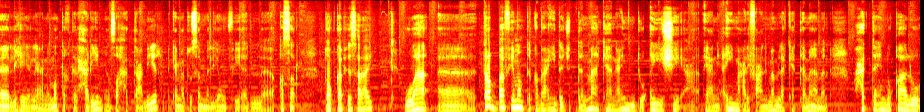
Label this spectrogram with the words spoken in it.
اللي هي يعني منطقة الحريم إن صح التعبير كما تسمى اليوم في القصر توب سراي. وتربى في منطقة بعيدة جدا ما كان عنده أي شيء يعني أي معرفة عن المملكة تماما. وحتى أنه قالوا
